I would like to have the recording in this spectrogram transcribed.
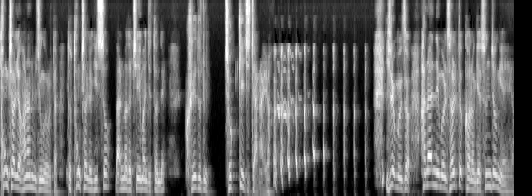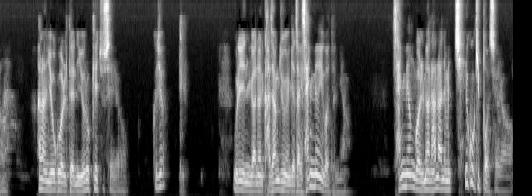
통찰력 하나님이 주신 거라고 그랬다. 또 통찰력 있어? 날마다 지혜만 짓던데 그래도 좀 적게 짓잖아요. 이러면서 하나님을 설득하는 게 순종이에요. 하나님 요구할 때는 이렇게 해주세요. 그죠? 우리 인간은 가장 중요한 게 자기 생명이거든요. 생명 걸면 하나님은 최고 기뻐하세요.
